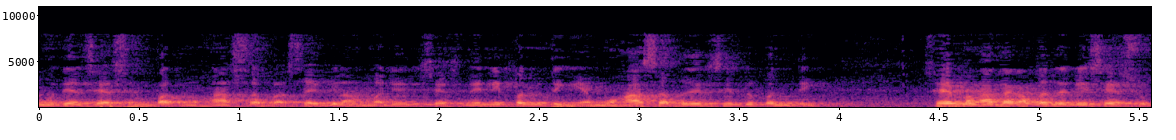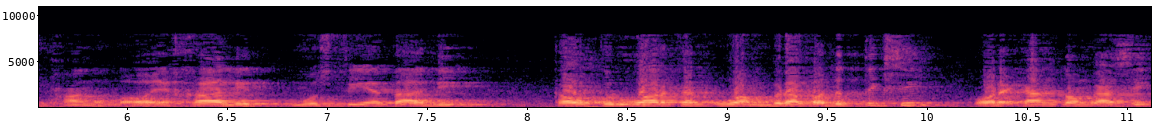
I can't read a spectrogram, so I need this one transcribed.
kemudian saya sempat muhasabah. Saya bilang sama diri saya sendiri, ini penting ya. Muhasabah diri saya itu penting. Saya mengatakan pada diri saya, subhanallah, ya Khalid, mestinya tadi kau keluarkan uang berapa detik sih? Korek kantong kasih.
